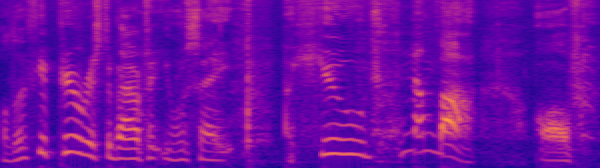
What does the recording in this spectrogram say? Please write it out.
Although if you're purist about it, you will say a huge number of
